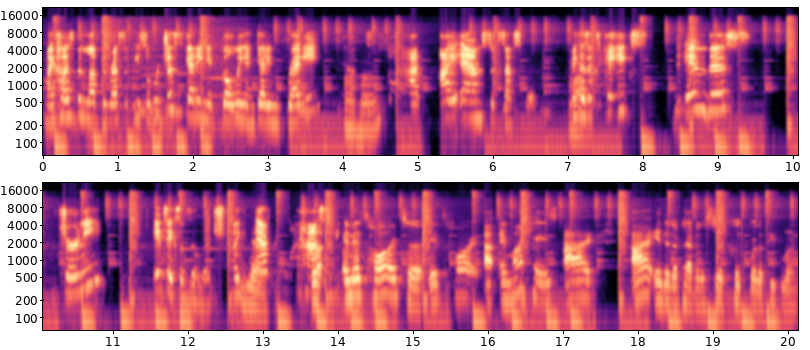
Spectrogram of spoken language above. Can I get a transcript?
my husband loved the recipe so we're just getting it going and getting ready mm-hmm. so that I am successful because right. it takes in this journey, it takes a village. Like yes. everyone has well, to be. And it's hard to. It's hard. I, in my case, I I ended up having to still cook for the people in,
